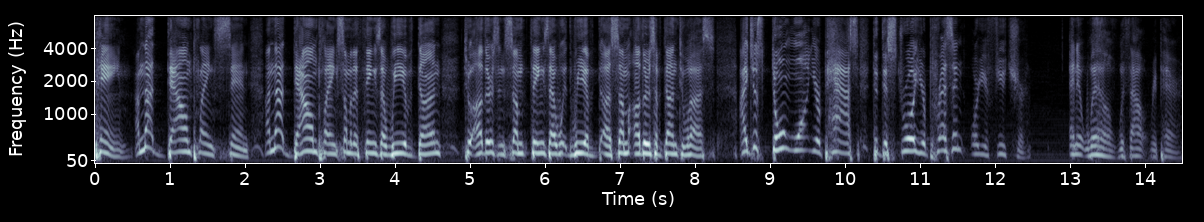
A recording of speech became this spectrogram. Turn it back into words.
pain. I'm not downplaying sin. I'm not downplaying some of the things that we have done to others and some things that we have uh, some others have done to us. I just don't want your past to destroy your present or your future. And it will without repair.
